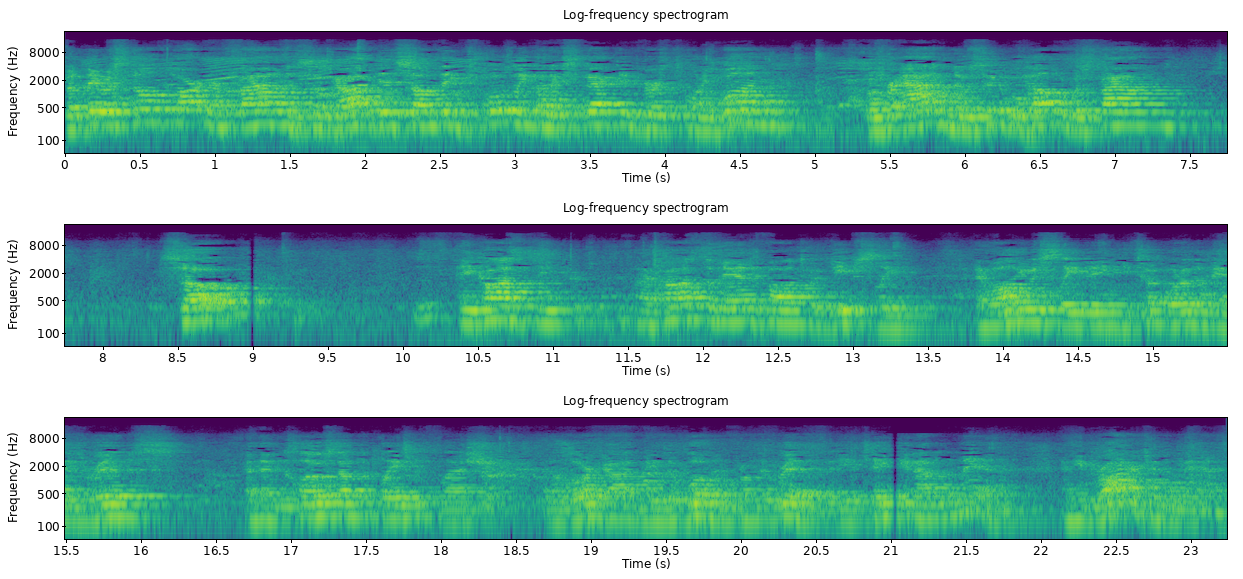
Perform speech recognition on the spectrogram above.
But there was no partner found, and so God did something totally unexpected. Verse 21. But for Adam, no suitable helper was found. So he caused, he uh, caused the man to fall into a deep sleep. And while he was sleeping, he took one of the man's ribs and then closed up the place with flesh. And the Lord God made the woman from the rib that he had taken out of the man. And he brought her to the man.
